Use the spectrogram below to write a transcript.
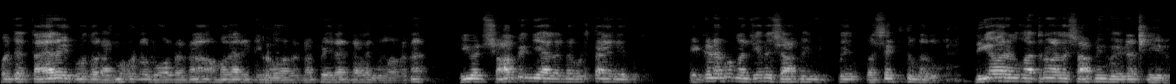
కొంచెం తయారైపోతారు. అమ్మకుండా పోవాలన్నా అమ్మగారింటికి పోవాలన్నా పేరెంటాలకు పోవాలన్నా. ఈవెన్ షాపింగ్ చేయాలన్నా కూడా తయారైపోతుంది ఎక్కడప్పుడు మంచిగానే షాపింగ్ బస్ ఎక్కుతున్నారు. దిగే వరకు మాత్రం వాళ్ళ షాపింగ్ పోయేటట్లేరు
